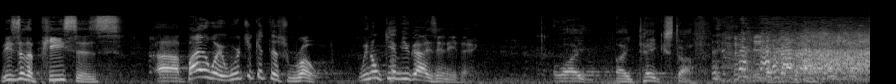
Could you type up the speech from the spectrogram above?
these are the pieces. Uh, by the way, where'd you get this rope? We don't give you guys anything. Well, I, I take stuff.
